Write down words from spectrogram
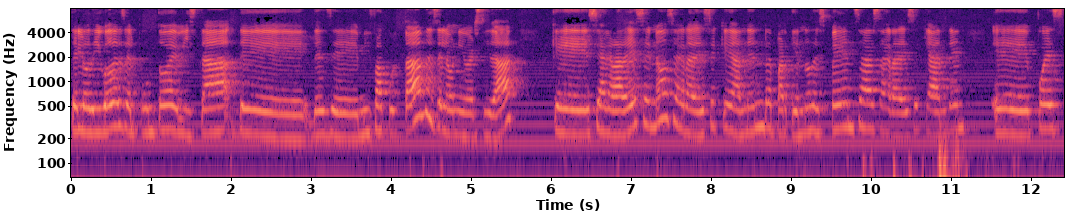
Te lo digo desde el punto de vista de, desde mi facultad, desde la universidad, que se agradece, ¿no? Se agradece que anden repartiendo despensas, se agradece que anden, eh, pues,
